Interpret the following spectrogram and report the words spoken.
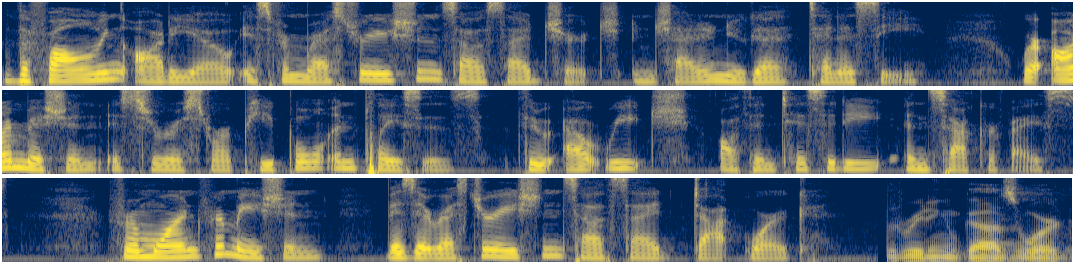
The following audio is from Restoration Southside Church in Chattanooga, Tennessee, where our mission is to restore people and places through outreach, authenticity, and sacrifice. For more information, visit restorationsouthside.org. The reading of God's Word.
